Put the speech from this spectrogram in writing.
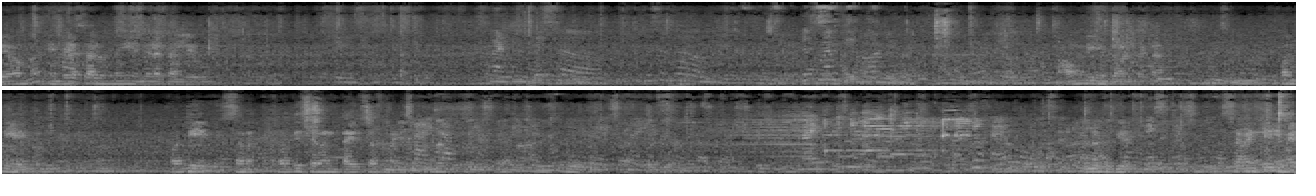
లేవమ్మా ఎన్ని రకాలు ఉన్నాయి? ఎన్ని రకాలు లేవు? when this uh, this is the this month you got it. How many you got beta? Forty eight. Forty seven. Forty seven types of medicine. Nine Seventeen है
